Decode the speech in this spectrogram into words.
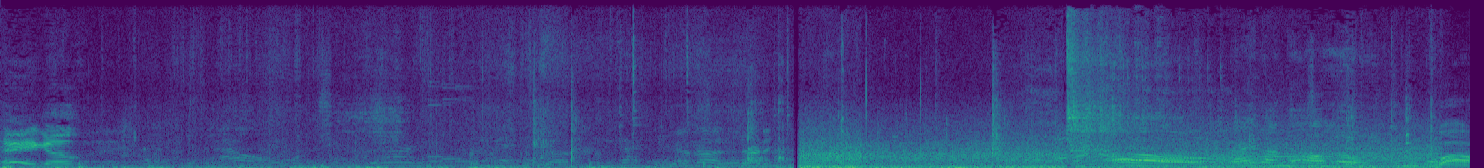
There you go. Oh, right on the elbow. Wow.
